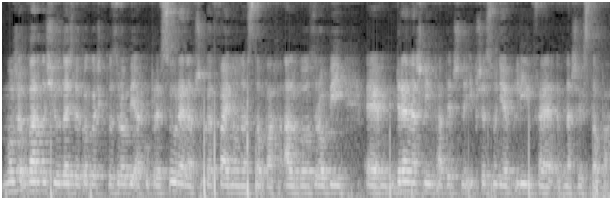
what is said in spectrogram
Może warto się udać do kogoś, kto zrobi akupresurę, na przykład fajną na stopach, albo zrobi drenaż limfatyczny i przesunie limfę w naszych stopach.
